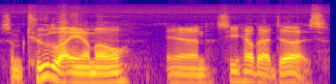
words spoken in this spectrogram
some Tula ammo and see how that does.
